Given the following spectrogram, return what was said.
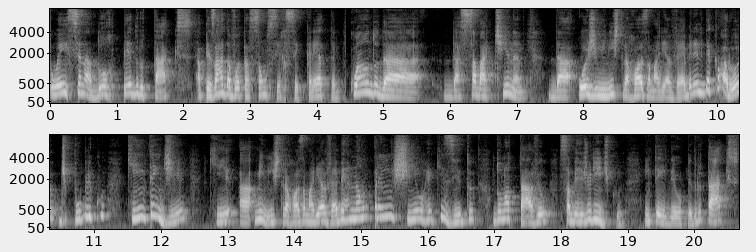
O ex-senador Pedro Tax, apesar da votação ser secreta, quando da, da Sabatina da hoje ministra Rosa Maria Weber, ele declarou de público que entendia que a ministra Rosa Maria Weber não preenchia o requisito do notável saber jurídico. Entendeu Pedro Tax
